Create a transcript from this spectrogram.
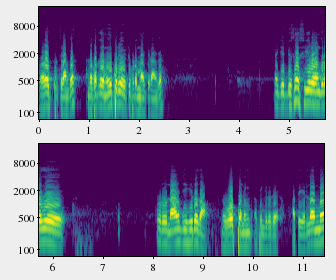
வரவு கொடுத்துறாங்க. அந்த படத்தை மிகப்பெரிய வெற்றி படமாக்கிறாங்க இன்றைக்கி பிஸ்னஸ் ஹீரோங்கிறது ஒரு நாலஞ்சு ஹீரோ தான். இந்த ஓப்பனிங் அப்படிங்கிறது. மற்ற எல்லாமே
